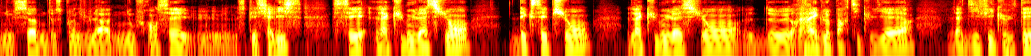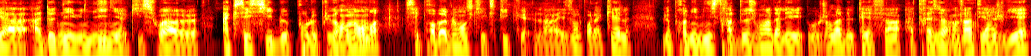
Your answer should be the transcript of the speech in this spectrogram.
nous sommes de ce point de vue-là, nous Français euh, spécialistes, c'est l'accumulation d'exceptions, l'accumulation de règles particulières, la difficulté à, à, donner une ligne qui soit euh, accessible pour le plus grand nombre, c'est probablement ce qui explique la raison pour laquelle le Premier ministre a besoin d'aller au journal de TF1 à 13h un 21 juillet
